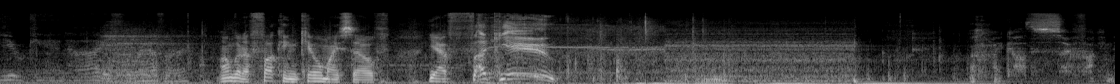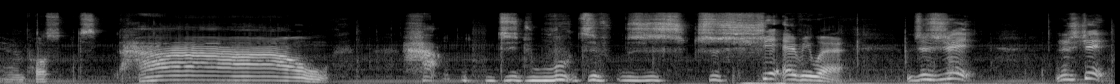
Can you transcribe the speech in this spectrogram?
You can't hide forever. I'm gonna fucking kill myself. Yeah, fuck you! Near impossible. How How? Just, just, just shit everywhere. Just shit. Just shit.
